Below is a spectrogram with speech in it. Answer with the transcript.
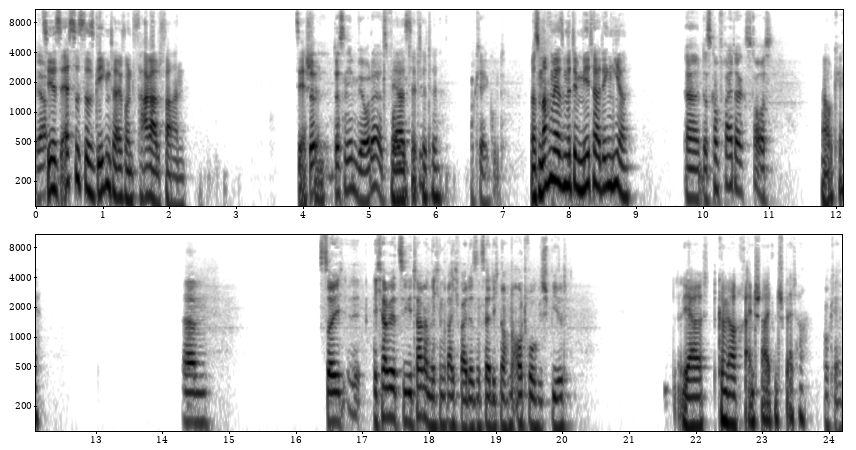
ja. CSS ist das Gegenteil von Fahrradfahren. Sehr schön. Das, das nehmen wir, oder? Als ja, als der Titel. Okay, gut. Was machen wir jetzt mit dem Meta-Ding hier? Äh, das kommt freitags raus. Ah, okay. Ähm, soll ich, ich habe jetzt die Gitarre nicht in Reichweite, sonst hätte ich noch ein Outro gespielt. Ja, können wir auch reinschneiden später. Okay.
